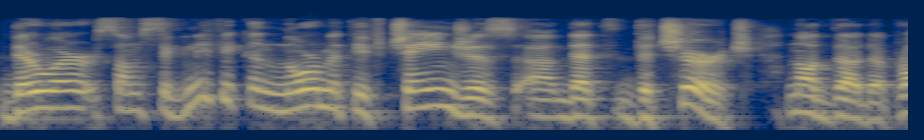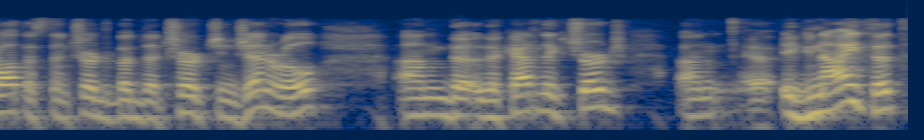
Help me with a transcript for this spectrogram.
there were some significant normative changes uh, that the church, not the, the Protestant church, but the church in general, um, the, the Catholic Church um, ignited.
